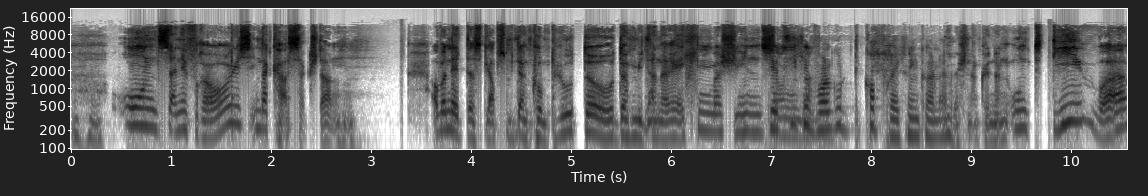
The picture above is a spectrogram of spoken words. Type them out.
Mhm. Und seine Frau ist in der Kasse gestanden. Aber nicht, das glaubst mit einem Computer oder mit einer Rechenmaschine. Die hat sicher voll gut Kopf rechnen können. Rechnen können. Und die war,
